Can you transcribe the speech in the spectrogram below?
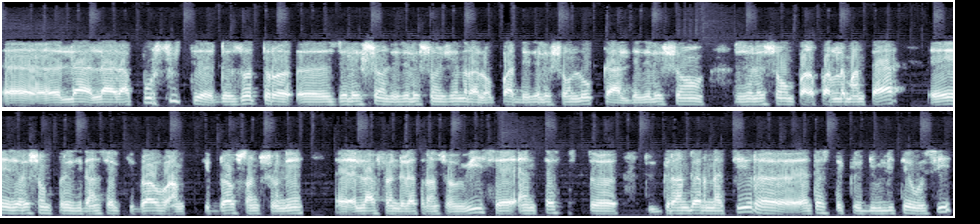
la, poursuite des autres élections, des élections générales. On parle des élections locales, des élections, des élections parlementaires et les élections présidentielles qui doivent, qui doivent sanctionner la fin de la transition. Oui, c'est un test de grandeur nature, euh, un test de crédibilité aussi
